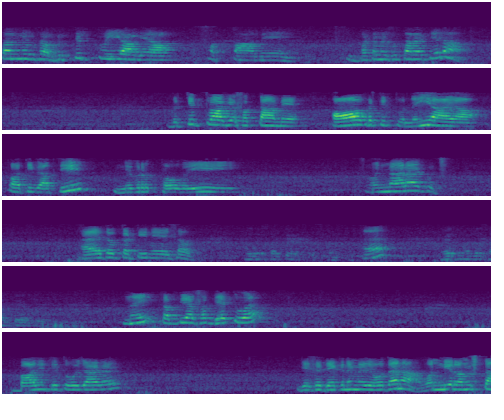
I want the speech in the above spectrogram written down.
तन्निवृत्त वृत्तित्व ही आ गया सत्ता में। घट में सत्ता रहती है ना? वृत्तित्व आ गया सत्ता में अवृत्तित्व नहीं आया तो अतिव्याप्ति निवृत्त हो गई। समझ में आ रहा है कुछ? है तो कठिन है सब। है नहीं तब भी असद हेतु है। बाधित हेतु हो जाएगा जैसे देखने में होता है ना वन निर अनुष्ठा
